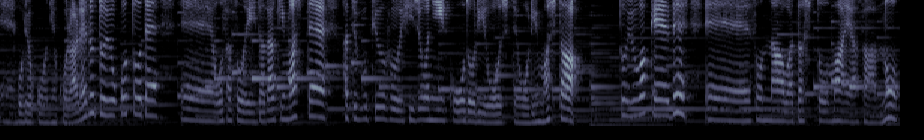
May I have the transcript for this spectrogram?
えー、ご旅行に来られるということで、えー、お誘いいただきまして、八部九夫非常に小躍りをしておりました。というわけで、えー、そんな私とマーヤさんの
